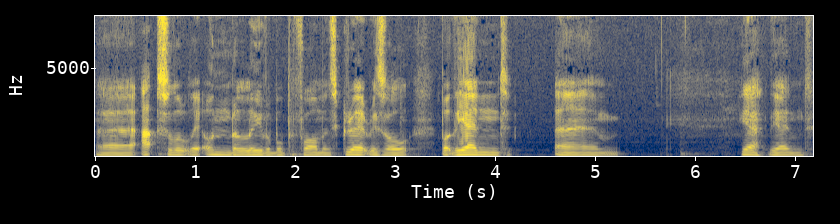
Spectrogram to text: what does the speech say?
Uh, absolutely unbelievable performance. Great result. But the end, um, yeah, the end.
